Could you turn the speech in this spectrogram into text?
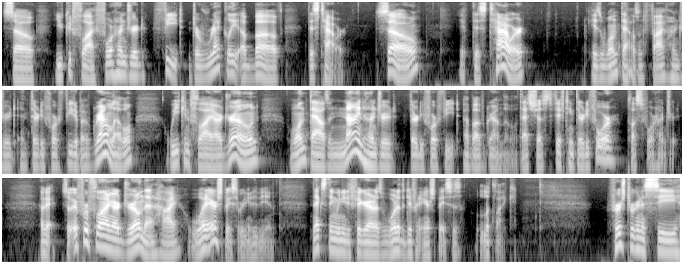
So you could fly 400 feet directly above this tower. So if this tower is 1,534 feet above ground level, we can fly our drone 1,934 feet above ground level. That's just 1534 plus 400. Okay, so if we're flying our drone that high, what airspace are we going to be in? Next thing we need to figure out is what do the different airspaces look like? First, we're going to see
